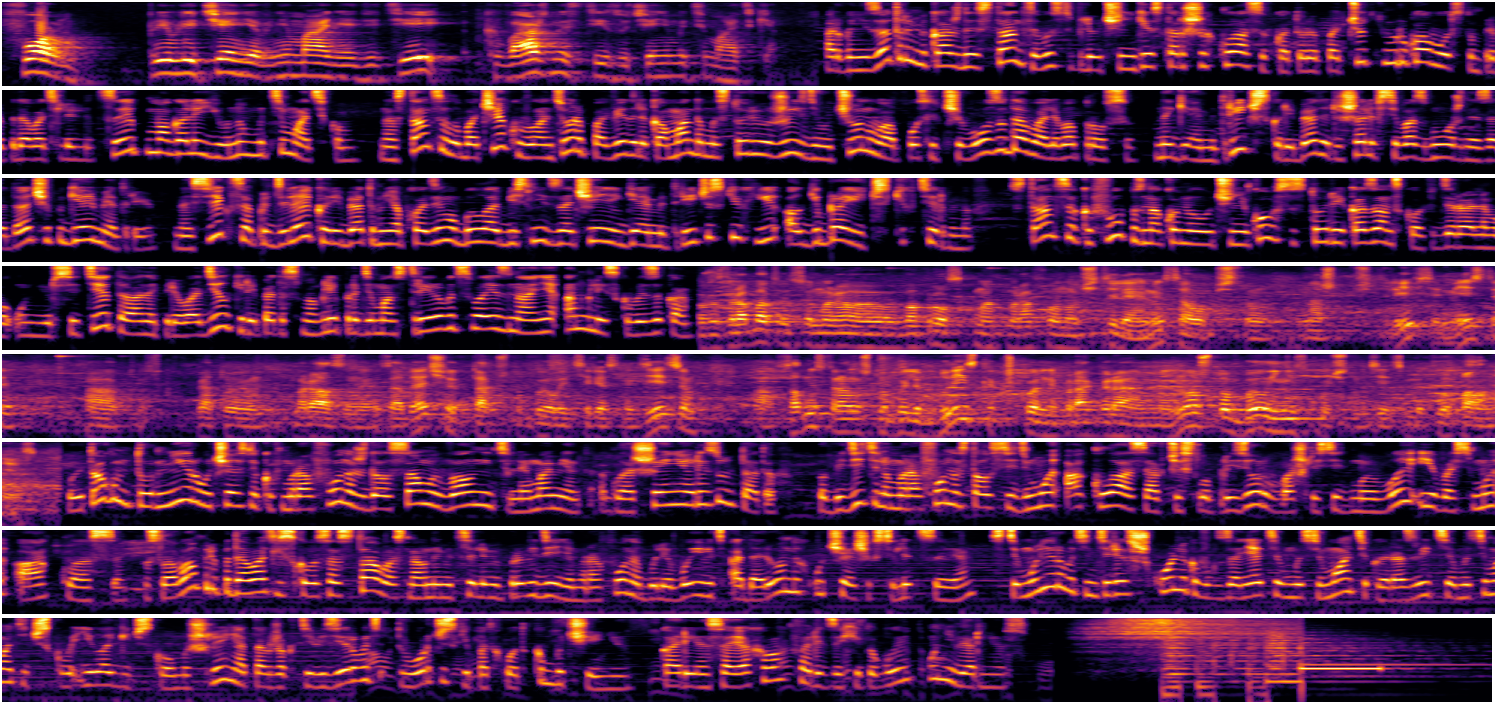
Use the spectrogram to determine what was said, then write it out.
форм привлечения внимания детей к важности изучения математики. Организаторами каждой станции выступили ученики старших классов, которые под чутким руководством преподавателей лицея помогали юным математикам. На станции Лобачевка волонтеры поведали командам историю жизни ученого, а после чего задавали вопросы. На геометрической ребята решали всевозможные задачи по геометрии. На секции «Определяйка» ребятам необходимо было объяснить значение геометрических и алгебраических терминов. Станция КФУ познакомила учеников с историей Казанского федерального университета, а на переводилке ребята смогли продемонстрировать свои знания английского языка. Разрабатывается вопрос к мат-марафону учителями, сообществом наших учителей, все вместе. А, то есть готовим разные задачи, так, чтобы было интересно детям. А, с одной стороны, чтобы были близко к школьной программе, но чтобы было и не скучно детям их выполнять. По итогам турнира участников марафона ждал самый волнительный момент – оглашение результатов. Победителем марафона стал 7 А-класс, а в число призеров вошли 7 В и 8 А-классы. По словам преподавательского состава, основными целями проведения марафона были выявить одаренных учащихся лицея, стимулировать интерес школьников к занятиям математикой, развитие математического и логического мышления, а также активизировать творческий подход к обучению. Карина Саяхова, Фарид Захитуглы, Univer News. Thank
